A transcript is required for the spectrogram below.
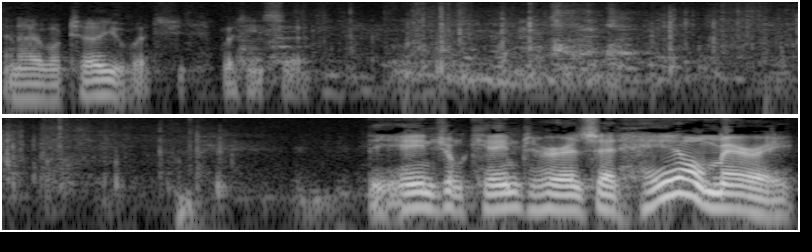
and I will tell you what, she, what he said. The angel came to her and said, Hail, Mary,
